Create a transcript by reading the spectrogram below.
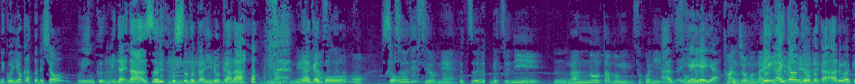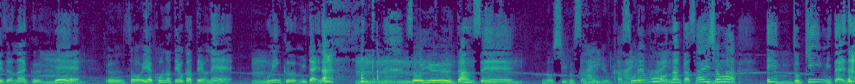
で、これ良かったでしょ？ウィンクみたいな、する人とかいるから、いますね。なんかこもう、普通ですよね。普通。別に何の多分そこにいやいやいや。感情もない恋愛感情とかあるわけじゃなくって、うん、そう。いやこうなってよかったよね、うん。ウインクみたいな。そういう男性の仕草というか、それもなんか最初は、え、ドキみたいなち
